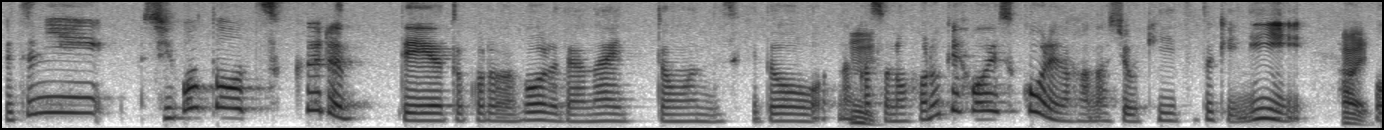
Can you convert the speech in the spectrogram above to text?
別に仕事を作るっていうところがゴールではないと思うんですけどなんかそのフォルケホイスコーレの話を聞いた時に、はい。フ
